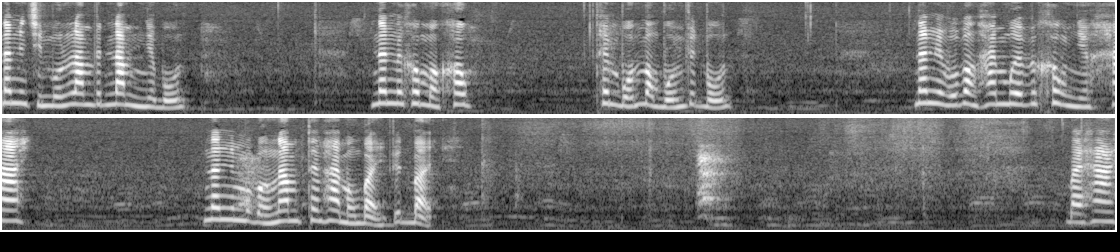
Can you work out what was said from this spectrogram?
5 x 9 45 viết 5 nhờ 4 5 x 0 bằng 0 Thêm 4 bằng 4 viết 4 5 x 4 bằng 20 viết 0 nhờ 2 5 x 1 bằng 5 thêm 2 bằng 7 viết 7 Bài 2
